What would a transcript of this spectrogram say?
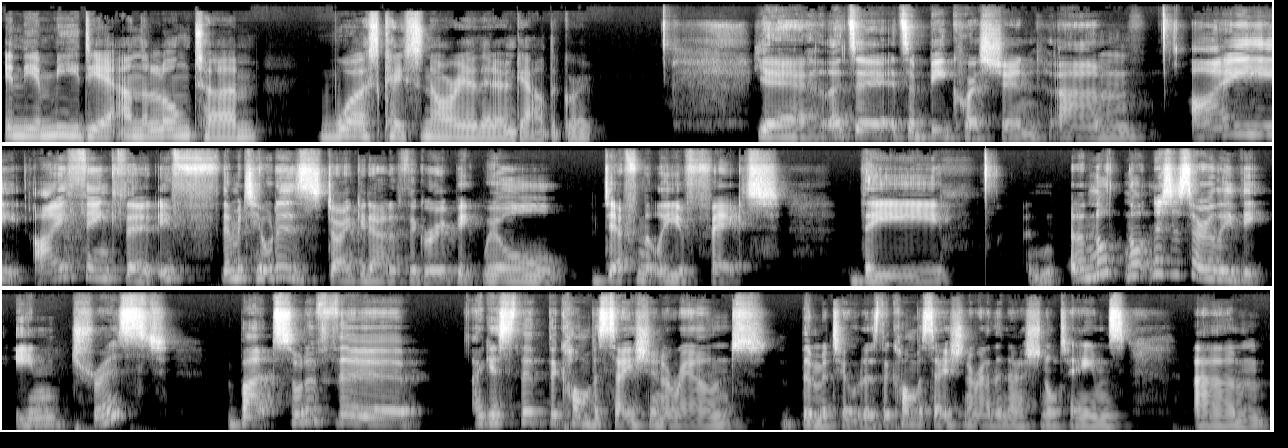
in the immediate and the long term? Worst case scenario, they don't get out of the group. Yeah, that's a it's a big question. Um, I I think that if the Matildas don't get out of the group, it will definitely affect the not not necessarily the interest, but sort of the I guess the the conversation around the Matildas, the conversation around the national teams, um,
